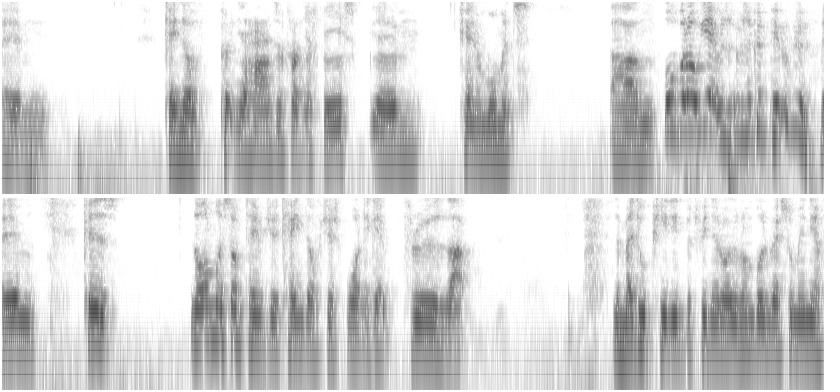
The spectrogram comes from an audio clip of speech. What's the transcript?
um, kind of putting your hands in front of your face, um, kind of moments. Um, overall, yeah, it was it was a good pay per view. Because normally, sometimes you kind of just want to get through that the middle period between the Royal Rumble and WrestleMania.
